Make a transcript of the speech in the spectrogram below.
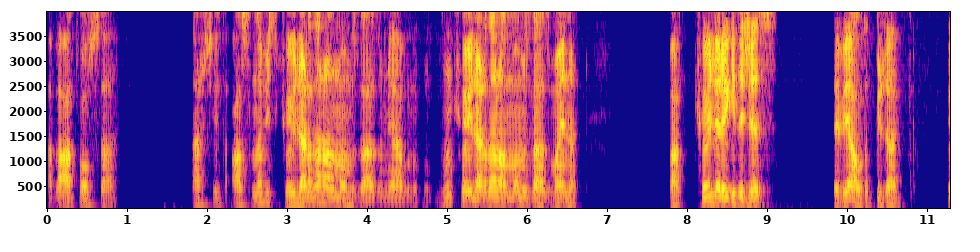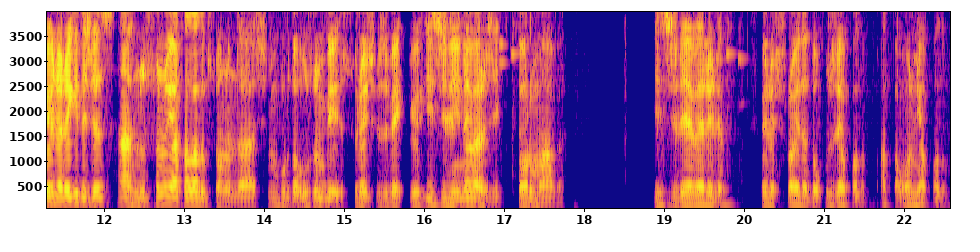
Abi at olsa her şey aslında biz köylerden almamız lazım ya bunu bunu köylerden almamız lazım aynen. Bak köylere gideceğiz. Seviye aldık güzel. Köylere gideceğiz. Ha Nus'unu yakaladık sonunda. Şimdi burada uzun bir süreç bizi bekliyor. İzciliğine verecek. Doğru mu abi? İzciliğe verelim. Şöyle şurayı da 9 yapalım. Hatta 10 yapalım.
